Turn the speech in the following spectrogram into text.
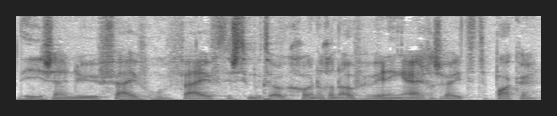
Die zijn nu 5 om 5. Dus die moeten ook gewoon nog een overwinning ergens weten te pakken.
